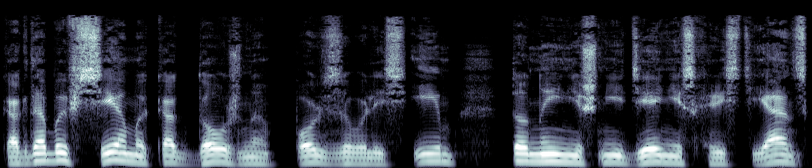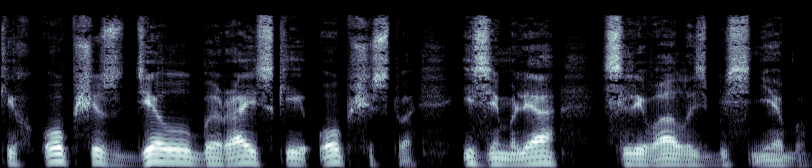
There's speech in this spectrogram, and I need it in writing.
Когда бы все мы, как должно, пользовались им, то нынешний день из христианских обществ сделал бы райские общества, и земля сливалась бы с небом.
